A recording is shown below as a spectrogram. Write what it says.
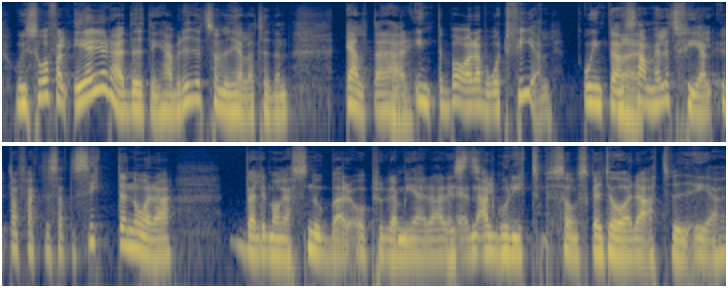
Och i så fall är ju det här datinghaveriet som vi hela tiden ältar här, inte bara vårt fel. Och inte ens Nej. samhällets fel, utan faktiskt att det sitter några väldigt många snubbar och programmerar Visst. en algoritm som ska göra att vi är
